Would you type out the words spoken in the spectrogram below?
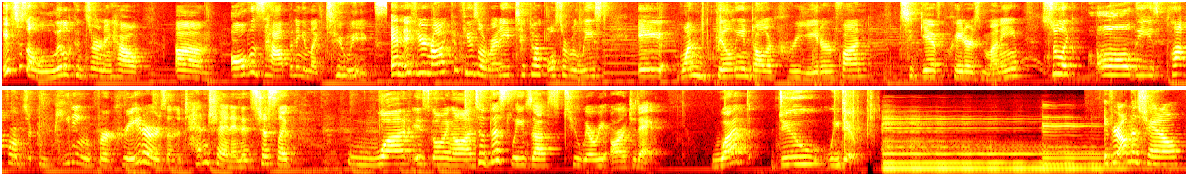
it's just a little concerning how um, all this is happening in like two weeks. And if you're not confused already, TikTok also released a $1 billion creator fund to give creators money. So like all these platforms are competing for creators and attention and it's just like, what is going on? So this leaves us to where we are today. What do we do? If you're on this channel,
